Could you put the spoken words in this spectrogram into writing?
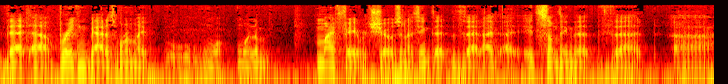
that uh, Breaking Bad is one of my one of my favorite shows, and I think that that I, I, it's something that that uh,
